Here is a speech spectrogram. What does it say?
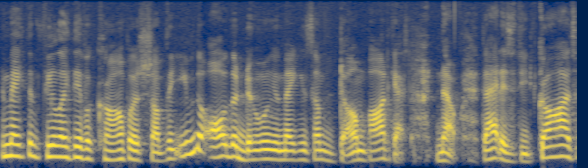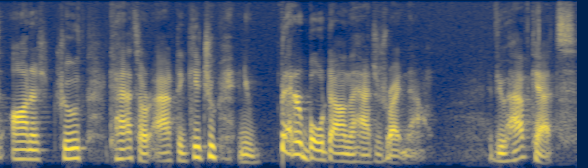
and make them feel like they've accomplished something, even though all they're doing is making some dumb podcast. No, that is the God's honest truth. Cats are out to get you, and you better bolt down the hatches right now. If you have cats,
